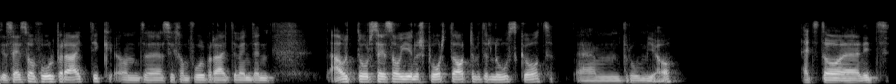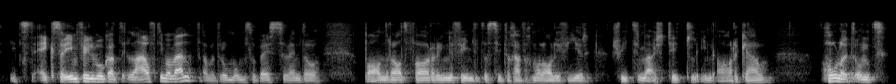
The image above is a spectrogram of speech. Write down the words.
der Saisonvorbereitung und äh, sich am Vorbereiten, wenn dann die Outdoor-Saison in ihren Sportarten wieder losgeht. Ähm, darum ja, hat da äh, nicht jetzt extrem viel, wo gerade läuft im Moment, aber darum umso besser, wenn da Bahnradfahrerinnen finden, dass sie doch einfach mal alle vier Schweizer Meistertitel in Aargau holen. Und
